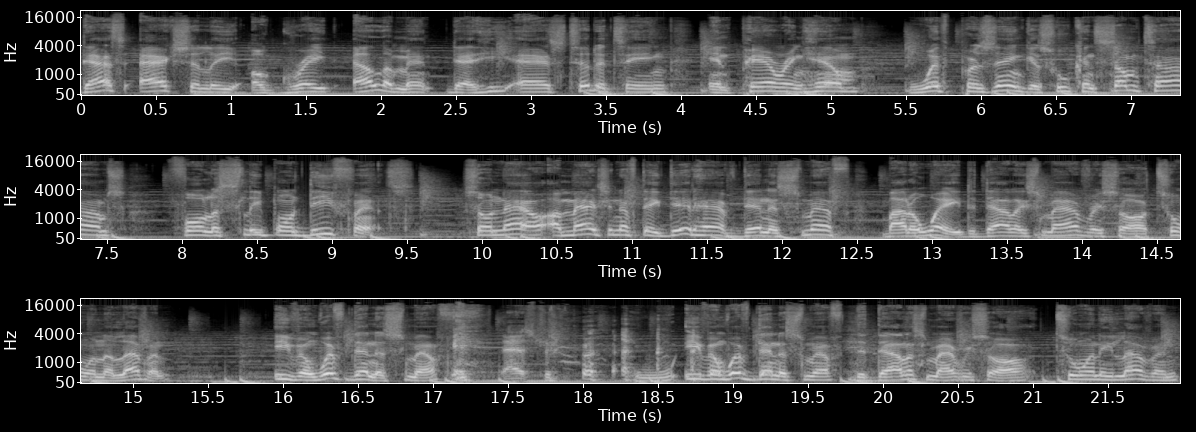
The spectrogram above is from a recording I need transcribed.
that's actually a great element that he adds to the team in pairing him with Porzingis, who can sometimes fall asleep on defense. So now imagine if they did have Dennis Smith. By the way, the Dallas Mavericks are 2 and 11. Even with Dennis Smith. That's true. even with Dennis Smith, the Dallas Mavericks are 2 and 11.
